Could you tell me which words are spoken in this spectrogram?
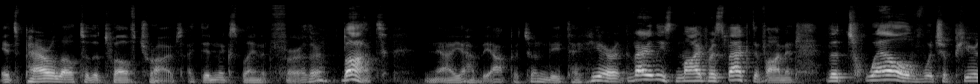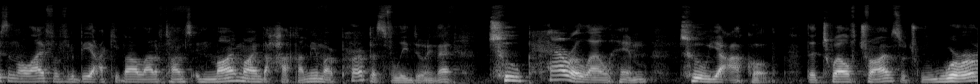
It's parallel to the 12 tribes. I didn't explain it further, but now you have the opportunity to hear, at the very least, my perspective on it. The 12, which appears in the life of Rabbi Akiva a lot of times, in my mind, the Hachamim are purposefully doing that to parallel him to Yaakov. The 12 tribes, which were,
